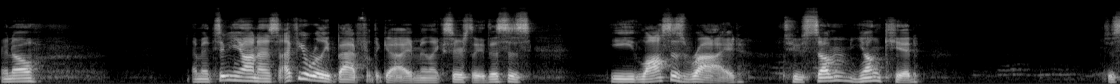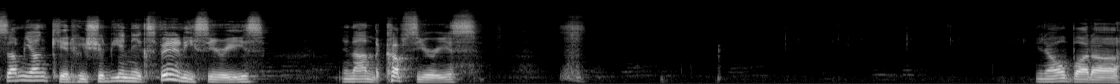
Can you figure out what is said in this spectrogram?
you know, I mean, to be honest, I feel really bad for the guy. I mean, like, seriously, this is, he lost his ride to some young kid, to some young kid who should be in the Xfinity series and on the Cup Series. You know, but uh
